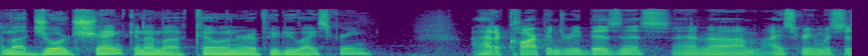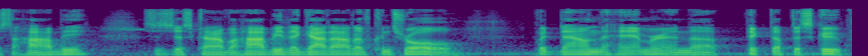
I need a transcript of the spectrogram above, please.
I'm a George Schenk, and I'm a co-owner of Hoodoo Ice Cream. I had a carpentry business, and um, ice cream was just a hobby. This is just kind of a hobby that got out of control. Put down the hammer and uh, picked up the scoop.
